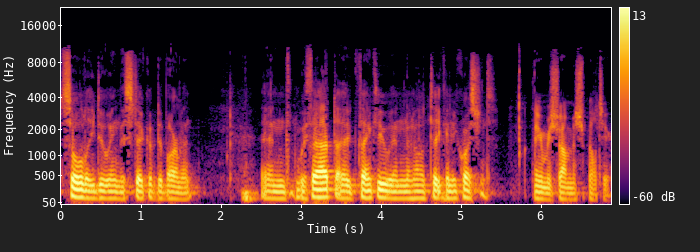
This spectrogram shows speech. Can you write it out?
solely doing the stick of debarment. And with that, I thank you, and I'll take any questions. Thank you, Mr. Shaw. Mr.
